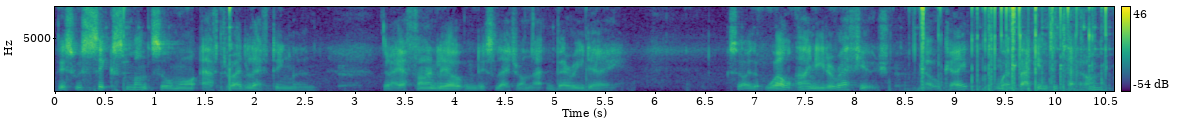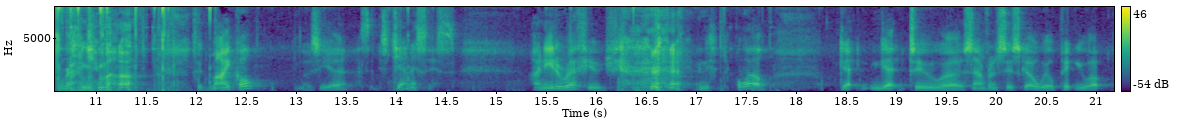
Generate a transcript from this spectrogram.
This was six months or more after I'd left England that I finally opened this letter on that very day. So I thought, well, I need a refuge. Okay, went back into town, rang him up, said, Michael? He goes, yeah. I said, it's Genesis. I need a refuge. and he said, oh, well, get, get to uh, San Francisco, we'll pick you up,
